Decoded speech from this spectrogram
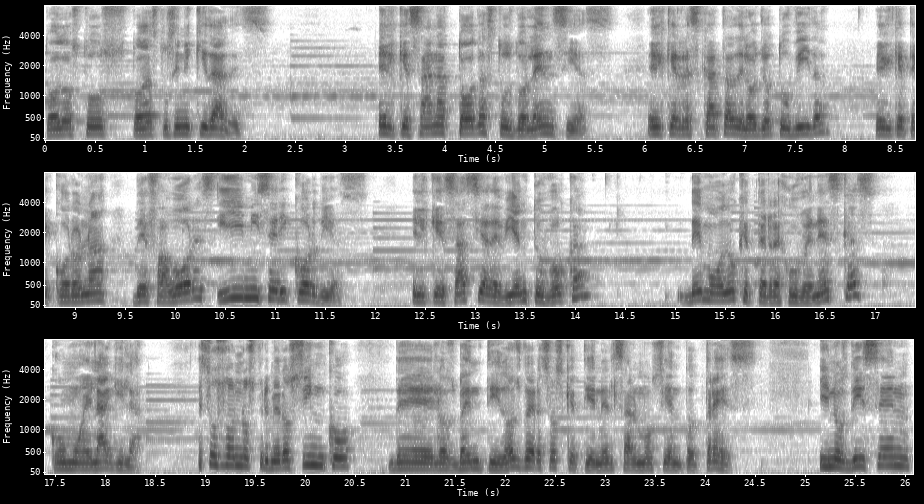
tus, todas tus iniquidades, el que sana todas tus dolencias, el que rescata del hoyo tu vida, el que te corona de favores y misericordias, el que sacia de bien tu boca, de modo que te rejuvenezcas como el águila. Estos son los primeros cinco de los 22 versos que tiene el Salmo 103. Y nos dicen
